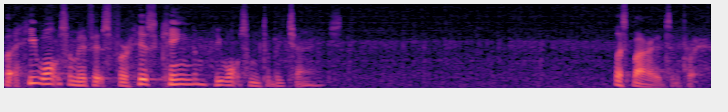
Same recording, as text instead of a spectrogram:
But he wants them, if it's for his kingdom, he wants them to be changed. Let's bow our heads in prayer.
